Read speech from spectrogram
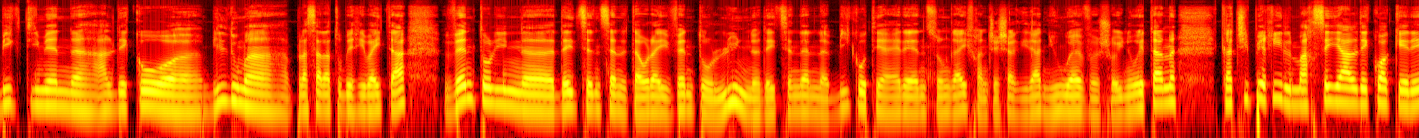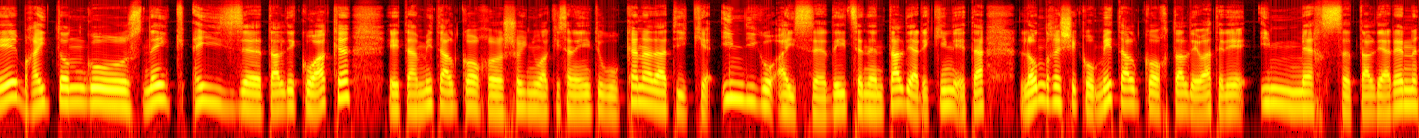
biktimen aldeko uh, bilduma plazaratu berri baita, Ventolin uh, deitzen zen eta orai Ventolun deitzen den bikotea ere entzun gai, dira New Wave soinuetan, Katsiperil Marseilla aldekoak ere, Brighton Go Snake Eyes taldekoak, eta metalcore soinuak izanen ditugu Kanadatik Indigo Ice deitzen den taldearekin eta Londreseko metalcore talde bat ere Immers taldearen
